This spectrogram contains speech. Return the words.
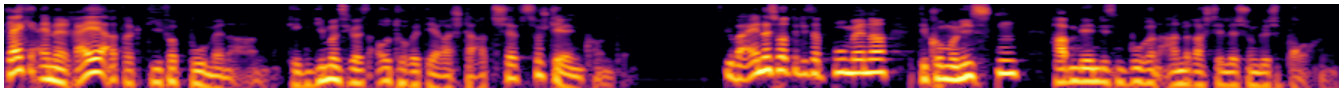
gleich eine Reihe attraktiver Buhmänner an, gegen die man sich als autoritärer Staatschef so stellen konnte. Über eine Sorte dieser Buhmänner, die Kommunisten, haben wir in diesem Buch an anderer Stelle schon gesprochen.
